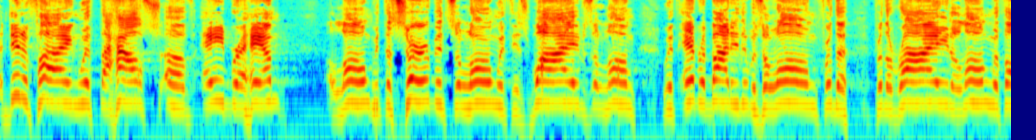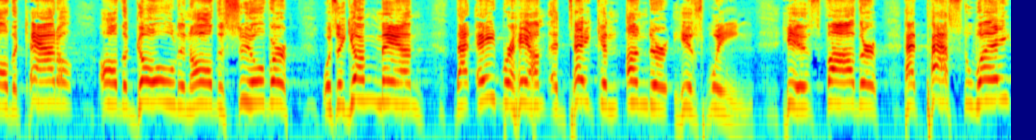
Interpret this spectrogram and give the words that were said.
identifying with the house of Abraham, along with the servants, along with his wives, along with everybody that was along for the, for the ride, along with all the cattle, all the gold, and all the silver, was a young man that Abraham had taken under his wing. His father had passed away,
